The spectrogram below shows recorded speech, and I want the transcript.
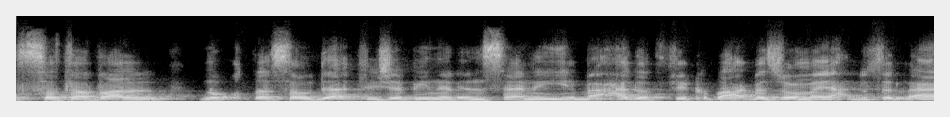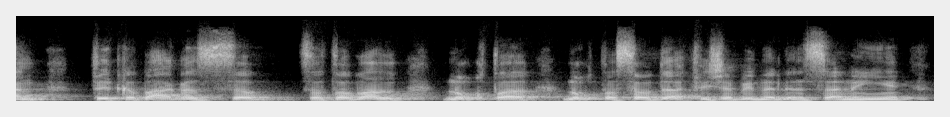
ستظل نقطة سوداء في جبين الإنسانية ما حدث في قطاع غزة وما يحدث الآن في قطاع غزة ستظل نقطة نقطة سوداء في جبين الإنسانية.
